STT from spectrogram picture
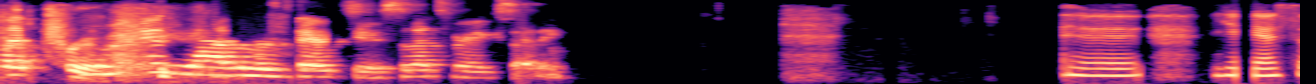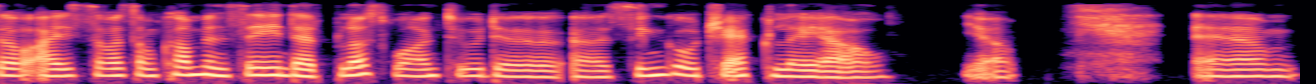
but True. The enthusiasm is there too, so that's very exciting. Uh, yeah, so I saw some comments saying that plus one to the uh, single check layout. Yeah. Um,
